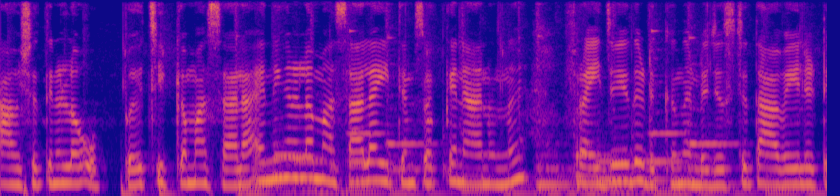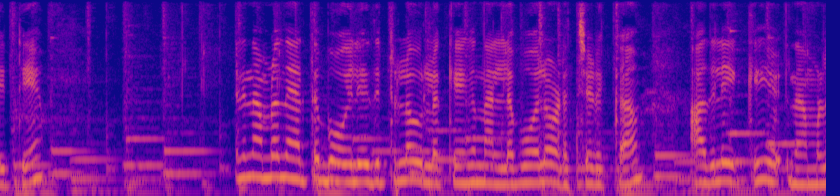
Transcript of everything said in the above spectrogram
ആവശ്യത്തിനുള്ള ഉപ്പ് ചിക്കൻ മസാല എന്നിങ്ങനെയുള്ള മസാല ഐറ്റംസൊക്കെ ഞാനൊന്ന് ഫ്രൈ ചെയ്തെടുക്കുന്നുണ്ട്. ജസ്റ്റ് താവയിലിട്ടിട്ട്. ഇനി നമ്മൾ നേരത്തെ ബോയിൽ ചെയ്തിട്ടുള്ള ഉരുളക്കിഴങ്ങ് നല്ലപോലെ ഉടച്ചെടുക്കാം. അതിലേക്ക് നമ്മൾ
